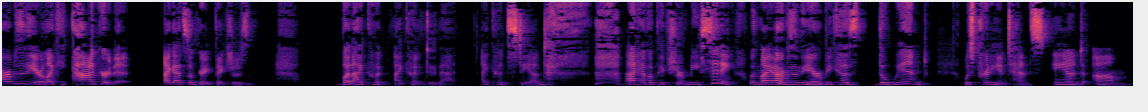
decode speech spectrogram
arms in the air, like he conquered it. I got some great pictures, but I couldn't, I couldn't do that. I couldn't stand. I have a picture of me sitting with my arms in the air because the wind was pretty intense. And, um,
